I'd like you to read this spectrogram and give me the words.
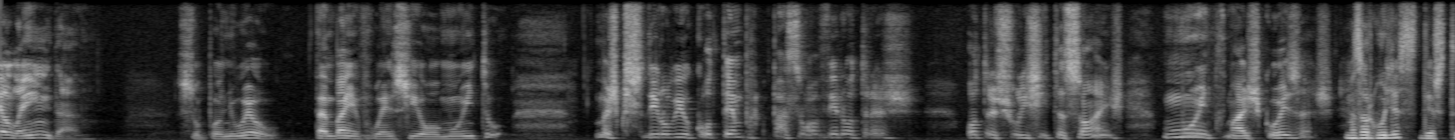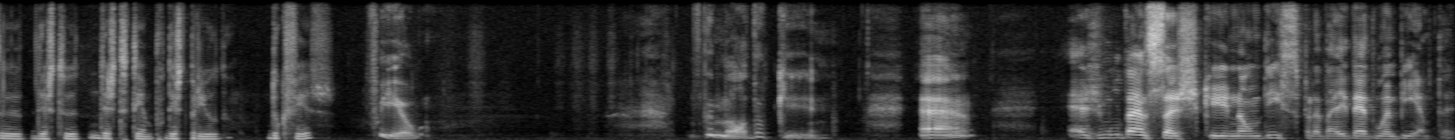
ele ainda, suponho eu, também influenciou muito, mas que se diluiu com o tempo porque passam a haver outras, outras solicitações, muito mais coisas. Mas orgulha-se deste, deste, deste tempo, deste período, do que fez? Fui eu. De modo que ah, as mudanças que não disse para dar a ideia do ambiente,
